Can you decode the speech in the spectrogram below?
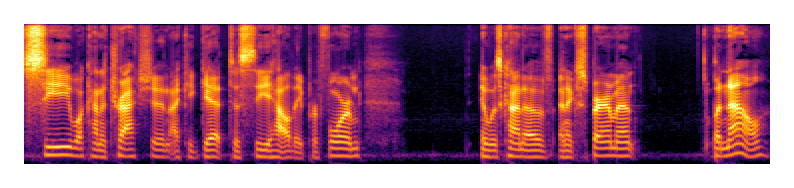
see what kind of traction I could get to see how they performed. It was kind of an experiment. But now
